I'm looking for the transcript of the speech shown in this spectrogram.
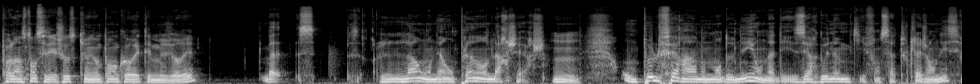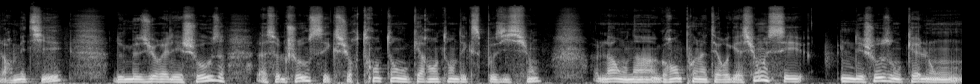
Pour l'instant, c'est des choses qui n'ont pas encore été mesurées. Bah, là, on est en plein dans de la recherche. Hmm. On peut le faire à un moment donné, on a des ergonomes qui font ça toute la journée, c'est leur métier de mesurer les choses. La seule chose, c'est que sur 30 ans ou 40 ans d'exposition, là on a un grand point d'interrogation et c'est une des choses auxquelles on,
